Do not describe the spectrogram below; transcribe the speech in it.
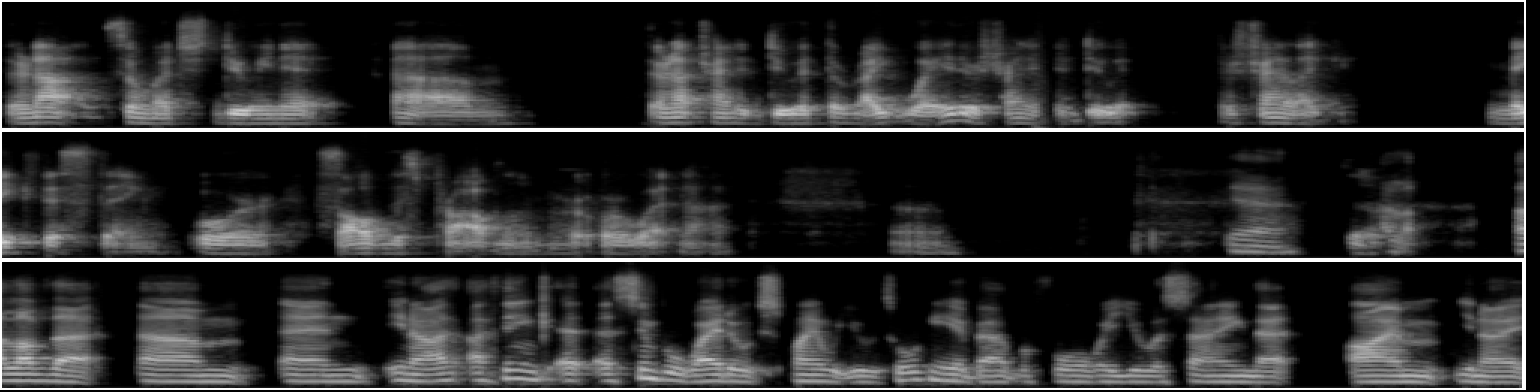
they're not so much doing it um, they're not trying to do it the right way they're trying to do it they're trying to like make this thing or solve this problem or, or whatnot um, yeah so. I, lo- I, love that um, and you know i, I think a, a, simple way to explain what you were talking about before where you were saying that i'm you know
